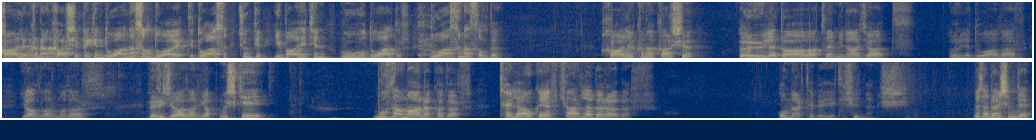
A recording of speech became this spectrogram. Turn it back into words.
Halıkına karşı. Peki dua nasıl dua etti? Duası çünkü ibadetin ruhu duadır. Duası nasıldı? Halıkına karşı öyle davat ve münacat, öyle dualar, yalvarmalar ve yapmış ki bu zamana kadar telakku efkarla beraber o mertebeye yetişilmemiş. Mesela ben şimdi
